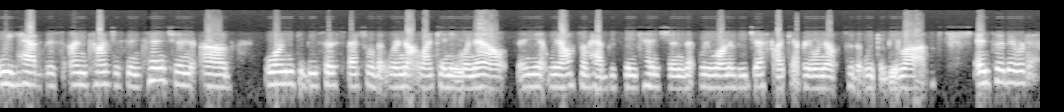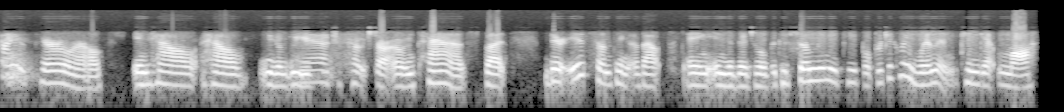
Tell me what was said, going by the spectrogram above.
we have this unconscious intention of wanting to be so special that we're not like anyone else, and yet we also have this intention that we want to be just like everyone else so that we can be loved. And so they were kind of parallel in how how you know we each approached our own paths, but there is something about staying individual because so many people, particularly women, can get lost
